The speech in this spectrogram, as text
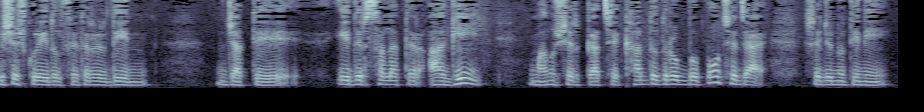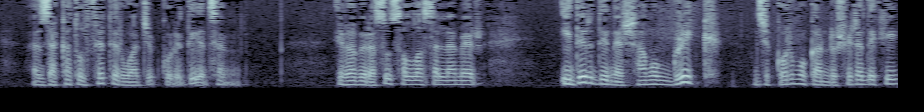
বিশেষ করে ঈদ উল ফেতরের দিন, যাতে ঈদের সালাতের আগেই মানুষের কাছে খাদ্যদ্রব্য পৌঁছে যায়, সেজন্য তিনি জাকাতুল ফেতের ওয়াজিব করে দিয়েছেন। এভাবে রাসুল সাল্লাহ সাল্লামের ঈদের দিনে সামগ্রিক যে কর্মকাণ্ড, সেটা দেখি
